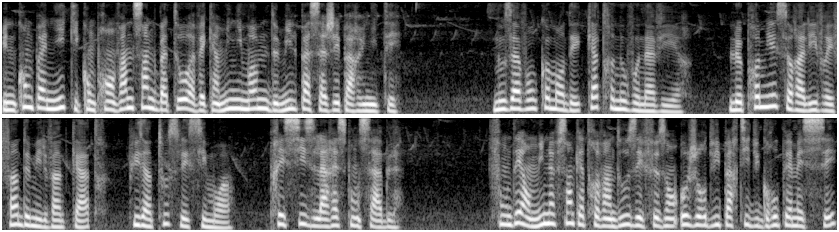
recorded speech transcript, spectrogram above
une compagnie qui comprend 25 bateaux avec un minimum de 1000 passagers par unité. Nous avons commandé 4 nouveaux navires. Le premier sera livré fin 2024, puis un tous les 6 mois. Précise la responsable. Fondée en 1992 et faisant aujourd'hui partie du groupe MSC,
